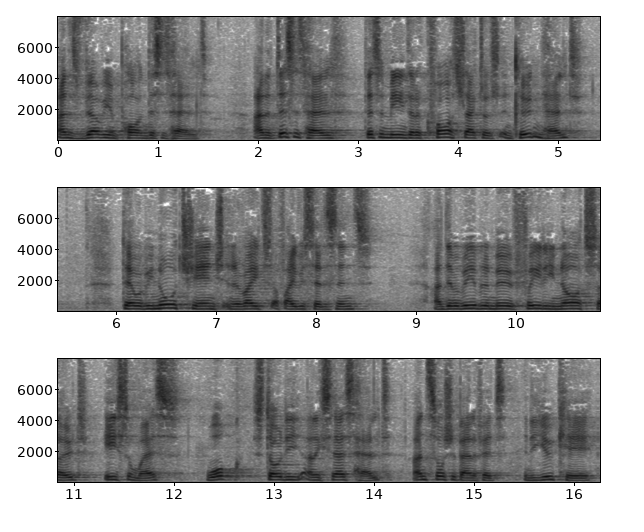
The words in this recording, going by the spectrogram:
And it's very important this is held. And if this is held, this will mean that across sectors, including health, there will be no change in the rights of Irish citizens, and they will be able to move freely north, south, east, and west, work, study, and access health and social benefits in the UK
